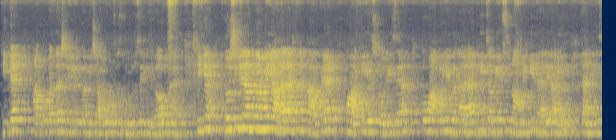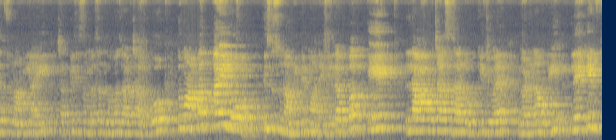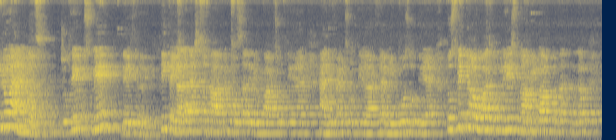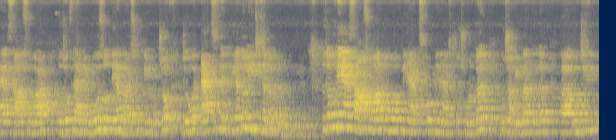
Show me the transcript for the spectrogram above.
ठीक है? आपको पता है श्रीलंका भी चारों ओर से समुद्र से घिरा हुआ है। ठीक है? तो श्रीलंका में याला नेशनल पार्क है, वहाँ की ये स्टोरीज है। तो वहाँ पर ये बताया कि जब ये सुनामी की लहरें आई, यानी कि जब सुनामी आई छब्बीस दिसंबर सन दो हज़ार चार को तो वहाँ पर कई लोग इस सुनामी में मारे गए। लगभग एक लाख पचास हज़ार लोगों की जो है गणना हुई लेकिन फ्यू एनिमल्स जो थे, उसमें देख रहे ठीक है याला नेशनल पार्क में बहुत सारे लियोपार्ड्स होते हैं एलिफेंट्स होते हैं फ्लेमिंगोज होते हैं। तो उसमें क्या हुआ जब उन्हें सुनामी का पता मतलब एहसास हुआ तो जो फ्लेमिंगोज होते हैं बर्ड्स होती है बच्चों, जो वो एक्स देती है तो नीचे जगह पर होती है। तो जब उन्हें एहसास हुआ तो वो अपने एक्स को, अपने नेस्ट को छोड़कर ऊंचाई पर मतलब ऊँची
